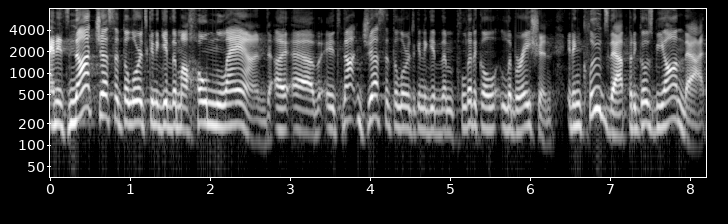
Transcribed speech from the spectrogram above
And it's not just that the Lord's going to give them a homeland. Uh, uh, it's not just that the Lord's going to give them political liberation. It includes that, but it goes beyond that.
